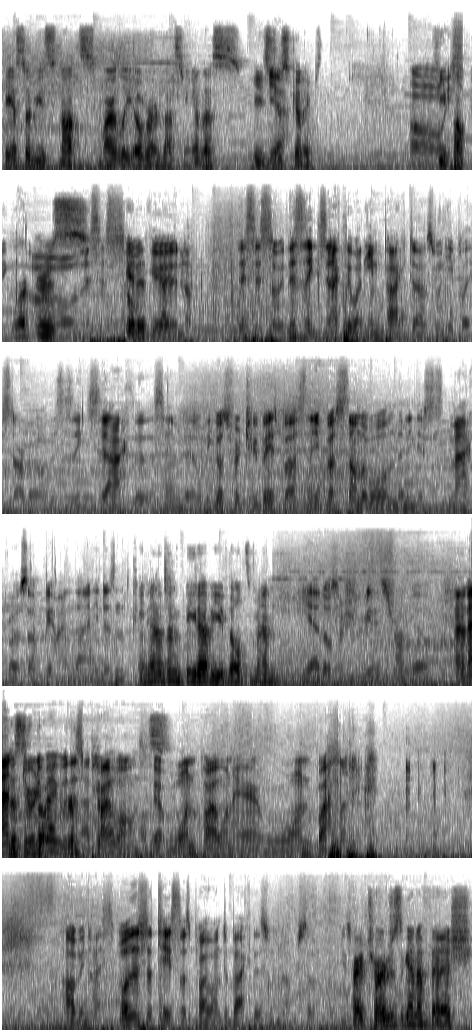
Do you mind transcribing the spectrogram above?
KSW is not smartly over investing in this. He's Yeah. just gonna oh, keep he's- pumping workers, Oh, this is so good. This is so. This is exactly what Impact does when he plays Starbow. This is exactly the same build. He goes for a two base bust, and he busts down the wall, and then he just macros up behind that. He doesn't. you Commit. know them BW builds, man. Yeah, those are really strong builds. Uh, Man, this is Dirty the Bag with his dramatic pylons. He's loss. got one pylon here, one pylon here. I'll be nice. Well, there's a tasteless pylon to back this one up, so Alright, charge is gonna finish.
